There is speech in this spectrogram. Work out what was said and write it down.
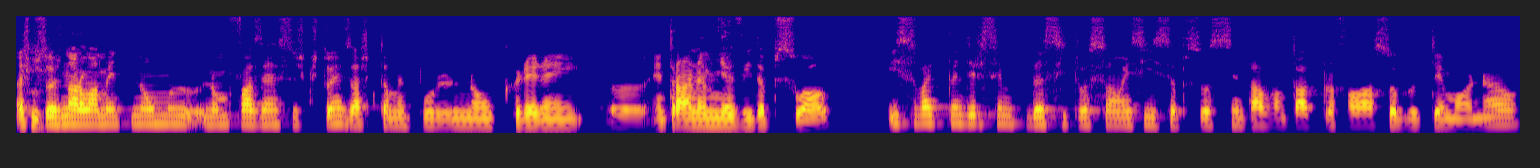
As pessoas normalmente não me, não me fazem essas questões, acho que também por não quererem uh, entrar na minha vida pessoal. Isso vai depender sempre da situação em si, se a pessoa se sente à vontade para falar sobre o tema ou não.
